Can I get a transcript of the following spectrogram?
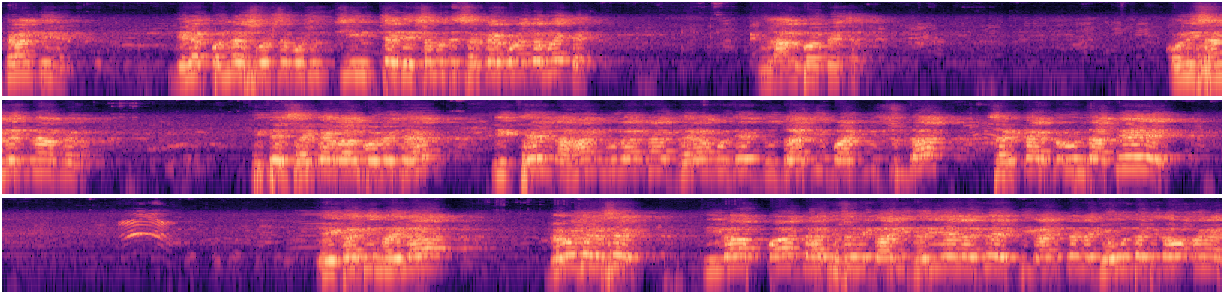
क्रांतीने. गेल्या पन्नास वर्षापासून चीनच्या देशामध्ये सरकार कोणाचं माहीत आहे? लालबावट्याचं कोणी सांगत नाही आपल्याला. तिथे सरकार लालबावट्याचं तिथे लहान मुलांना घरामध्ये दुधाची बाटली सुद्धा सरकार करून जाते. एखादी महिला गर्भवती असेल तिला पाच दहा दिवसांनी गाडी घरी यायला येते ती गाडी त्यांना घेऊन जाते दवाखान्यात.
